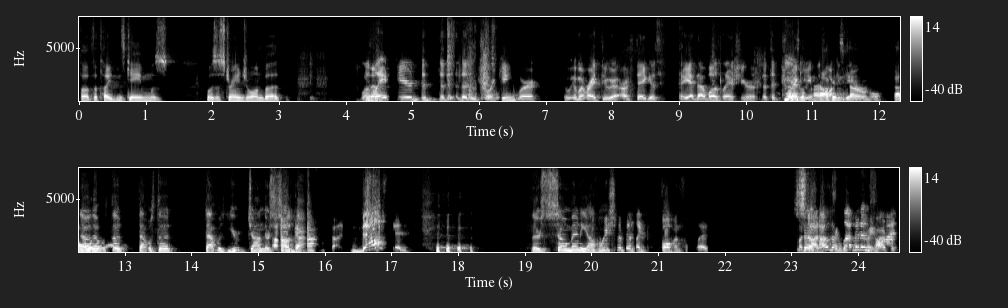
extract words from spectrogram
thought the Titans game was was a strange one, but Was know. last year the, the the Detroit game where it went right through Arthega's? Yeah, that was last year. That the Detroit Yeah, the game was Falcons fucking game. terrible. uh, no, that wasn't- the that was the that was you, John. There's so Oh many, god, Nelson! there's so many of them. We should have been like twelve and four. last- My so God, how is was that- 11 and Wait, my- 5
